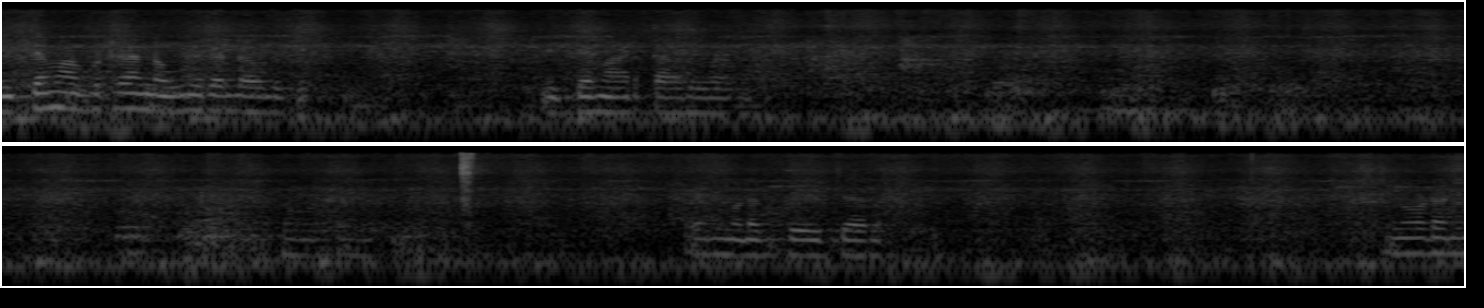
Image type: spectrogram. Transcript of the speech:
ನಿದ್ದೆ ಮಾಡಿಬಿಟ್ರೆ ನೋವಿರಲ್ಲ ಅವಳಿಗೆ. ನಿದ್ದೆ ಮಾಡ್ತಾಳೆ ಇವಾಗ ಏನು ಮಾಡೋದು ಬೇಜಾರು. ನೋಡೋಣ.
